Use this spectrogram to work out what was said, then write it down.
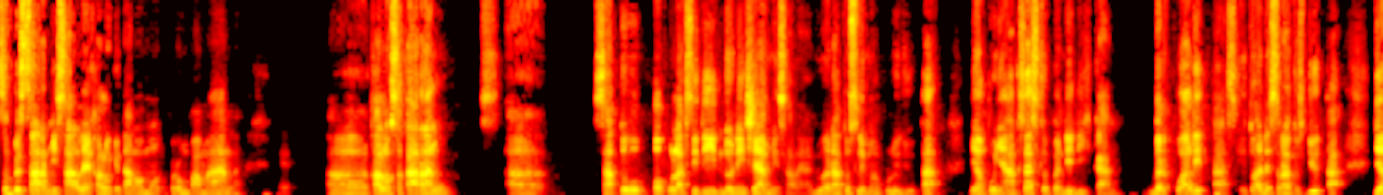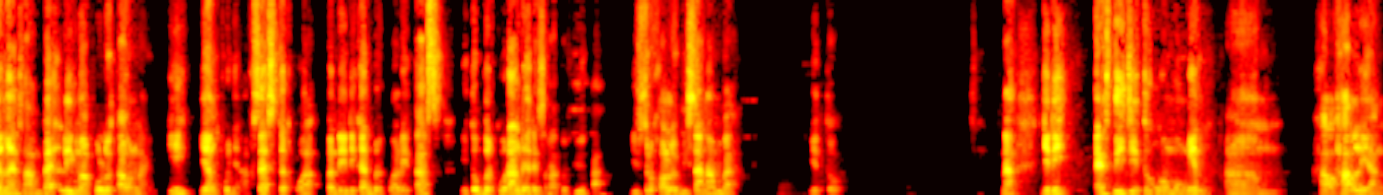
sebesar misalnya kalau kita ngomong perumpamaan lah. Uh, kalau sekarang uh, satu populasi di Indonesia misalnya 250 juta yang punya akses ke pendidikan berkualitas itu ada 100 juta. Jangan sampai 50 tahun lagi yang punya akses ke pendidikan berkualitas itu berkurang dari 100 juta. Justru kalau bisa nambah. Gitu. Nah, jadi SDG itu ngomongin hal-hal um, yang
